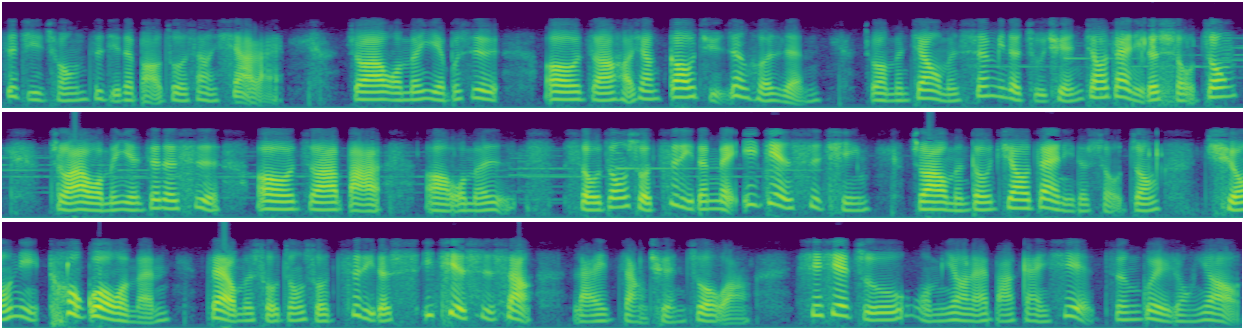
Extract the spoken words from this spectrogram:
自己，从自己的宝座上下来。主啊，我们也不是哦，主要好像高举任何人。主，我们将我们生命的主权交在你的手中。主啊，我们也真的是哦，主要把啊我们手中所治理的每一件事情，主要我们都交在你的手中。求你透过我们在我们手中所治理的一切事上来掌权作王。谢谢主，我们要来把感谢、尊贵、荣耀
